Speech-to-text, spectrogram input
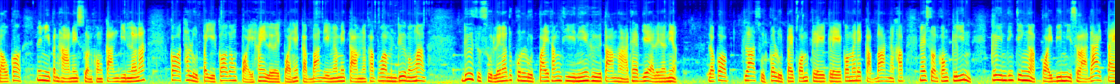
เราก็ไม่มีปัญหาในส่วนของการบินแล้วนะ ก็ถ้าหลุดไปอีกก็ต้องปล่อยให้เลย ปล่อยให้กลับบ้านเองนะไม่ตามนะครับเพราะว่ามันดื้อมากๆ ดื้อสุดๆเลยนะ ทุกคนหลุดไปทั้งทีนี้คือตามหาแทบแย่เลยนะเนี่ย แล้วก็ ล่าสุดก็หลุดไปพร้อมเกรเกรก็ไม่ได้กลับบ้านนะครับ ในส่วนของกรีนกรีนจริงๆอะปล่อยบินอิสระได้แต่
